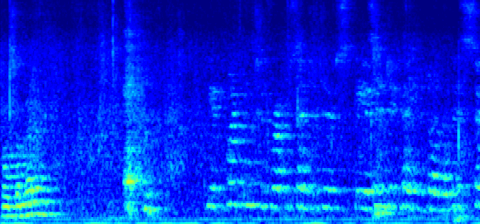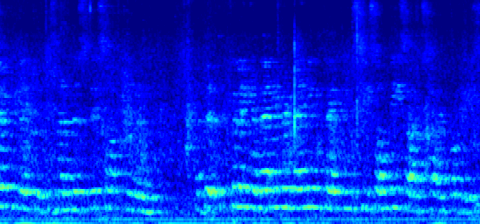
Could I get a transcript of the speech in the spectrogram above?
Councillor Mellon. The appointment of representatives is indicated on the list circulated to members this afternoon, and that the filling of any remaining vacancies on these outside bodies,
